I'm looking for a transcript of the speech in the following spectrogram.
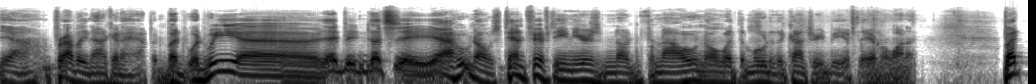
yeah, probably not going to happen. But would we? Uh, be- let's say, yeah, who knows? 10, 15 years from now, who knows what the mood of the country would be if they ever won it. But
